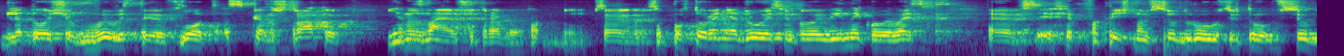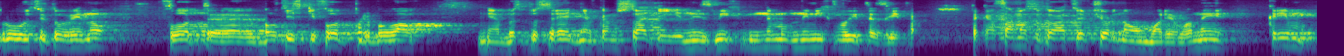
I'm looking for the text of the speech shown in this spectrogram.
для того, щоб вивести флот з Кронштрату, я не знаю, що треба там. Це, це повторення Другої світової війни, коли весь е, фактично всю другу світу, всю другу світову війну флот е, Балтійський флот перебував е, безпосередньо в Кронштадті і не зміг не не міг вийти звідти. Така сама ситуація в Чорному морі. Вони, крім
